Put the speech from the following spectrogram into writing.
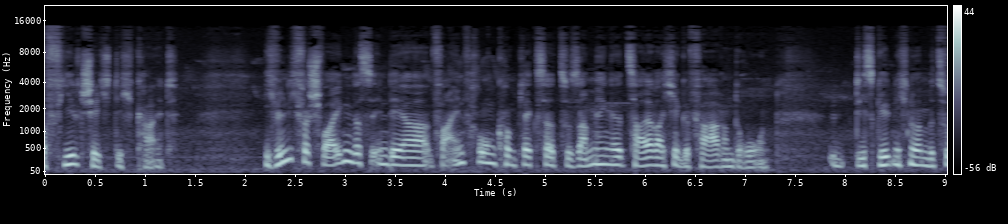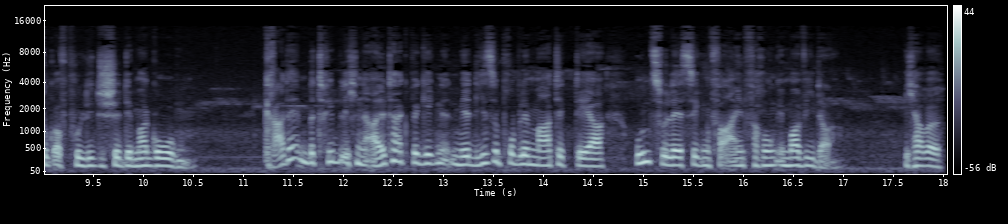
auf Vielschichtigkeit. Ich will nicht verschweigen, dass in der Vereinfachung komplexer Zusammenhänge zahlreiche Gefahren drohen. Dies gilt nicht nur in Bezug auf politische Demagogen. Gerade im betrieblichen Alltag begegnet mir diese Problematik der unzulässigen Vereinfachung immer wieder. Ich habe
